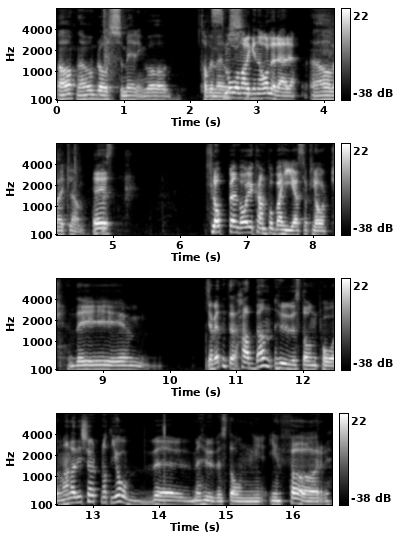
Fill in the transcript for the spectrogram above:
Ja, det var en bra summering. Vad tar vi med Små oss? marginaler är det. Ja, verkligen. Eh, floppen var ju Campo Bahia såklart. Det... Jag vet inte, hade han huvudstång på honom? Han hade ju kört något jobb eh, med huvudstång inför.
